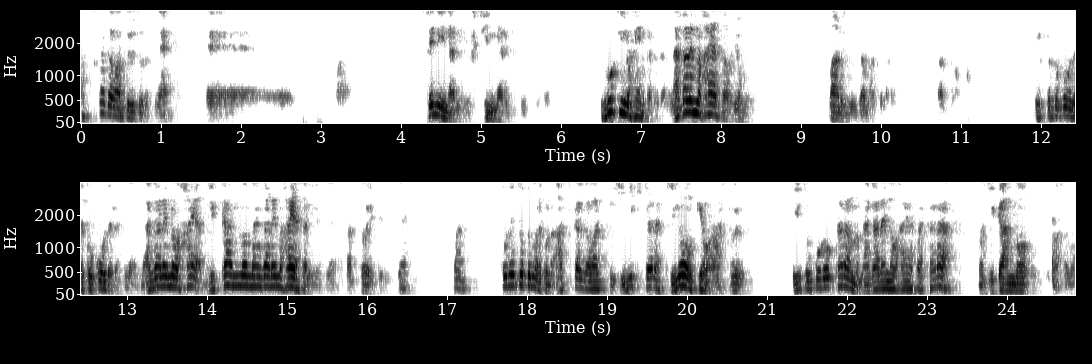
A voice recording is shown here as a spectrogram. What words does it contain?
明日か川というとですね、えー、まあ、背になり、縁になるというと動きの変化とか流れの速さを読む。まあ、ある意味歌枕だと。いったところで、ここでですね、流れの速、時間の流れの速さにですね、例えてるんですね。まあ、それとともにこの飛鳥川って響きから昨日、今日、明日というところからの流れの速さから、まあ、時間の、まあ、その、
